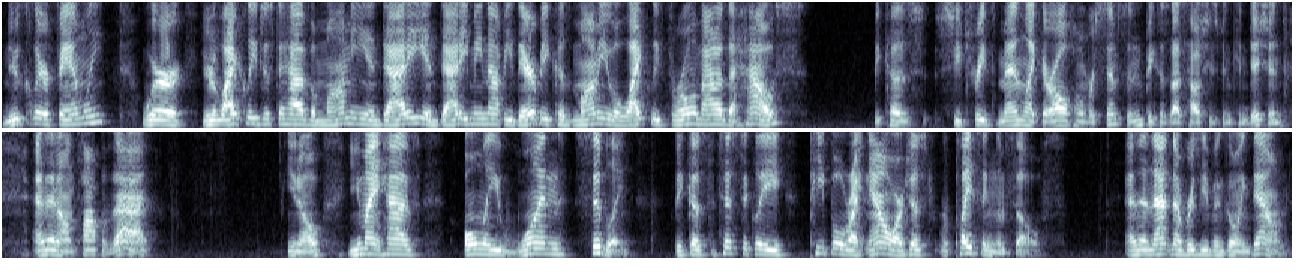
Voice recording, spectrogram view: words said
nuclear family where you're likely just to have a mommy and daddy and daddy may not be there because mommy will likely throw him out of the house? because she treats men like they're all Homer Simpson because that's how she's been conditioned. And then on top of that, you know, you might have only one sibling because statistically, people right now are just replacing themselves. And then that number is even going down.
